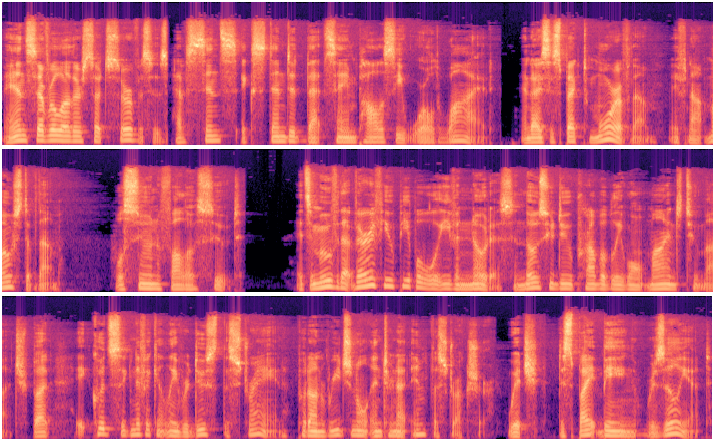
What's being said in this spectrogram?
and several other such services have since extended that same policy worldwide, and I suspect more of them, if not most of them, will soon follow suit. It's a move that very few people will even notice, and those who do probably won't mind too much, but it could significantly reduce the strain put on regional internet infrastructure, which, despite being resilient,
